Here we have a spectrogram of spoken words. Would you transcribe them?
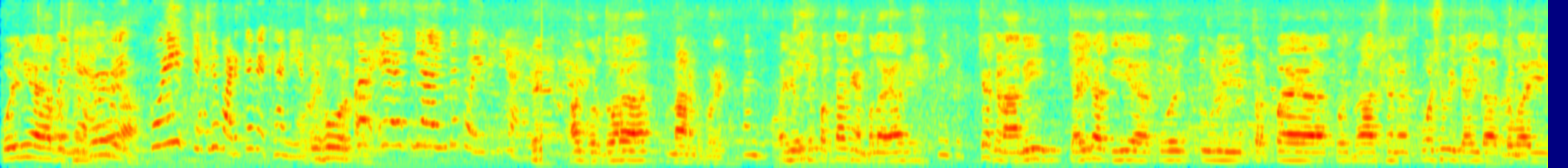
ਕੋਈ ਨਹੀਂ ਆਇਆ ਕੋਈ ਪੁੱਛਣ ਨਹੀਂ ਕੋਈ ਨਹੀਂ ਆਇਆ। ਕੋਈ ਕੋਈ ਕਿਸੇ ਨੇ ਵੜ ਕੇ ਵੇਖਿਆ ਨਹੀਂ ਤੇ ਹੈ ਹੋਰ ਪਰ ਇਸ ਲਾਈਨ ਤੇ ਕੋਈ ਵੀ ਨਹੀਂ ਆਇਆ। ਫਿਰ ਆ ਗੁਰਦੁਆਰਾ ਨਾਨਕਪੁਰੇ। ਹਾਂਜੀ। ਅਸੀਂ ਉੱਥੇ ਪੱਕਾ ਕੈਂਪ ਲਾਇਆ ਜੀ। ਠੀਕ ਹੈ। ਝਗੜਾ ਨਹੀਂ ਚਾਹੀਦਾ ਕੀ ਹੈ? ਕੋਈ ਤੂੜੀ ਤਰਪੈਲ ਕੋਈ ਰਾਸ਼ਨ ਕੁਝ ਵੀ ਚਾਹੀਦਾ ਦਵਾਈ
